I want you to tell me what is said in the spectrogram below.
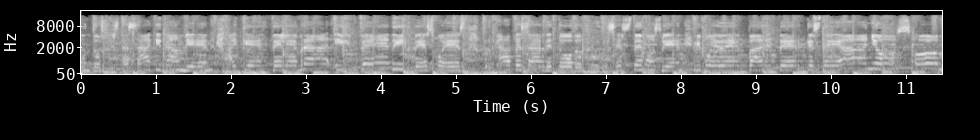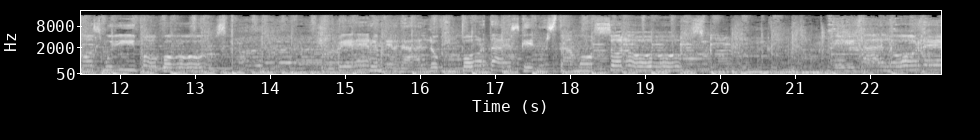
juntos, estás aquí también. Hay que celebrar y pedir después. Porque a pesar de todo, todos estemos bien. Y puede parecer que este año somos muy pocos. Pero en verdad lo que importa es que no estamos solos. Déjalo regalos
